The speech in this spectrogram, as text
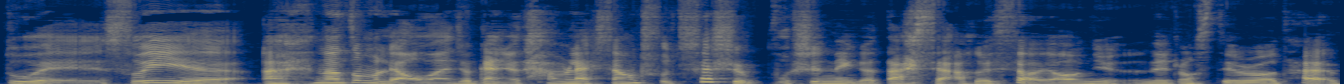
对，所以，哎，那这么聊完，就感觉他们俩相处确实不是那个大侠和小妖女的那种 stereotype。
